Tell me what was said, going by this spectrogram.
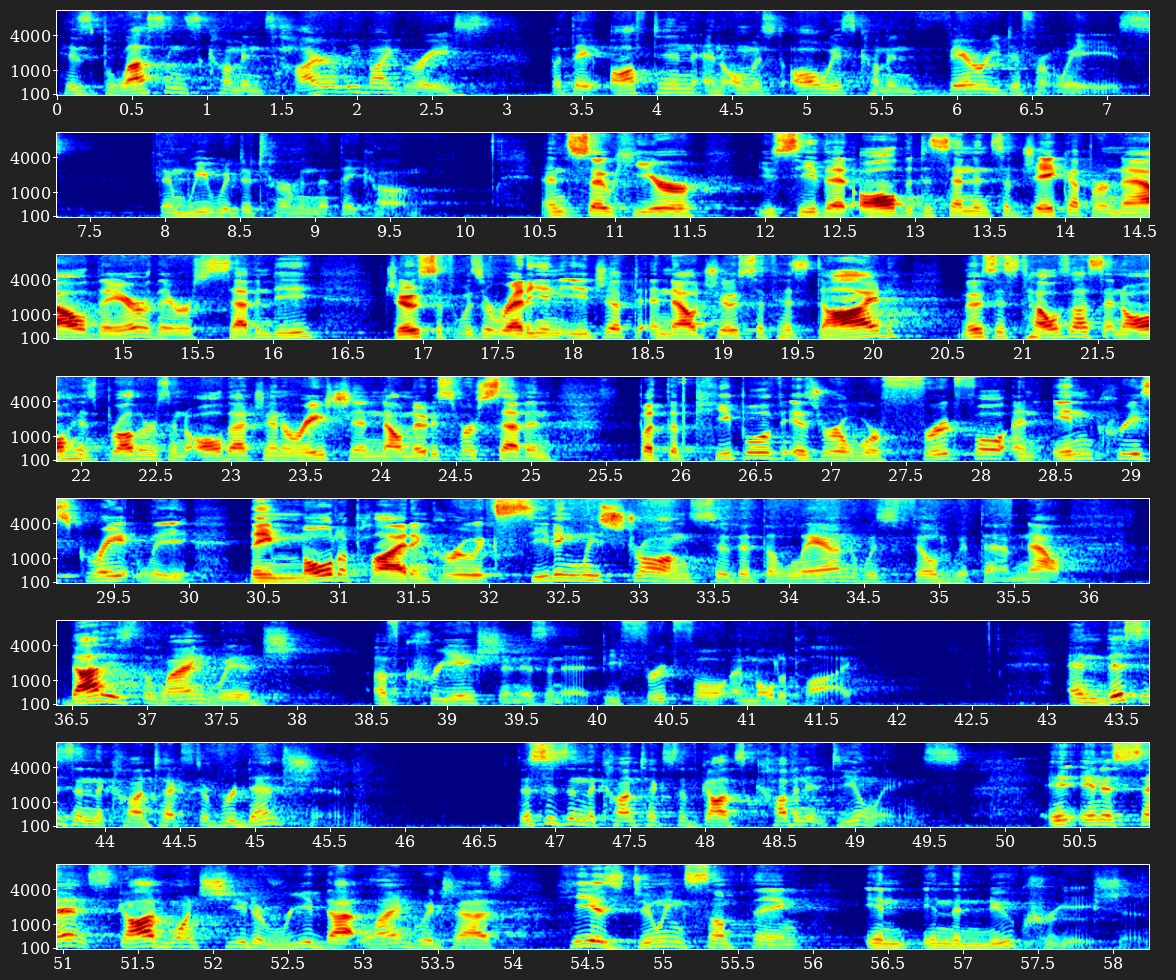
his blessings come entirely by grace but they often and almost always come in very different ways than we would determine that they come. And so here you see that all the descendants of Jacob are now there. There are 70. Joseph was already in Egypt, and now Joseph has died. Moses tells us, and all his brothers and all that generation. Now, notice verse 7 But the people of Israel were fruitful and increased greatly they multiplied and grew exceedingly strong so that the land was filled with them. Now, that is the language of creation, isn't it? Be fruitful and multiply. And this is in the context of redemption. This is in the context of God's covenant dealings. In, in, a sense, God wants you to read that language as He is doing something in, in the new creation.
